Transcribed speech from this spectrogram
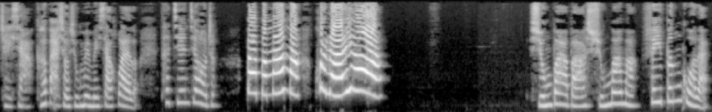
这下可把小熊妹妹吓坏了，她尖叫着：“爸爸妈妈，快来呀！”熊爸爸、熊妈妈飞奔过来，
